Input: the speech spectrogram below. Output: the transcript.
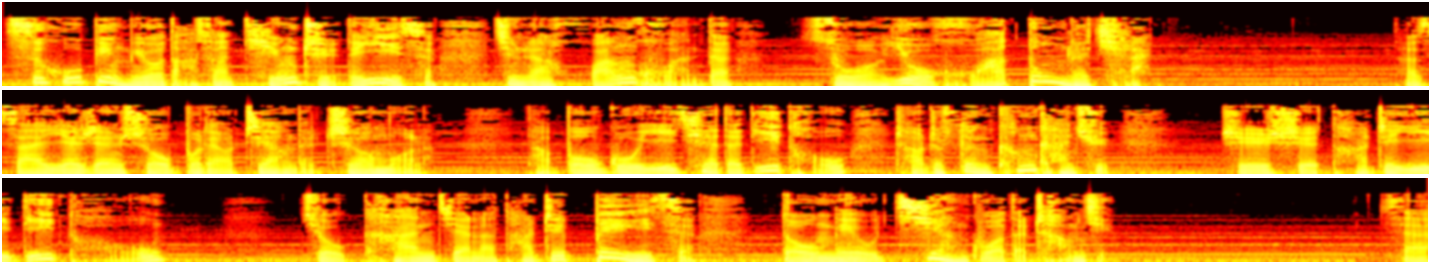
似乎并没有打算停止的意思，竟然缓缓的左右滑动了起来。他再也忍受不了这样的折磨了，他不顾一切的低头朝着粪坑看去。只是他这一低头，就看见了他这辈子都没有见过的场景。在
